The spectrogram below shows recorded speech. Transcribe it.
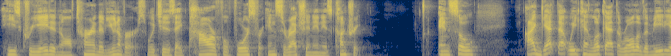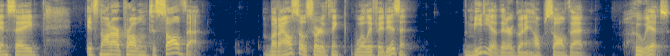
He's created an alternative universe, which is a powerful force for insurrection in his country. And so I get that we can look at the role of the media and say, it's not our problem to solve that. But I also sort of think, well, if it isn't media that are going to help solve that, who is?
